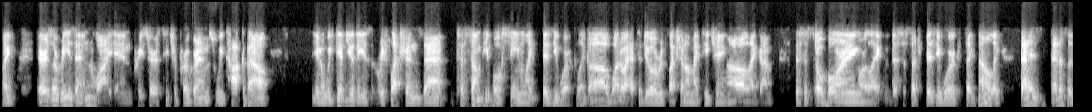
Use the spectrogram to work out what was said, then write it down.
Like there is a reason why in pre-service teacher programs we talk about, you know, we give you these reflections that to some people seem like busy work. Like, oh, why do I have to do a reflection on my teaching? Oh, like I'm this is so boring or like this is such busy work. It's like no, like that is that is a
